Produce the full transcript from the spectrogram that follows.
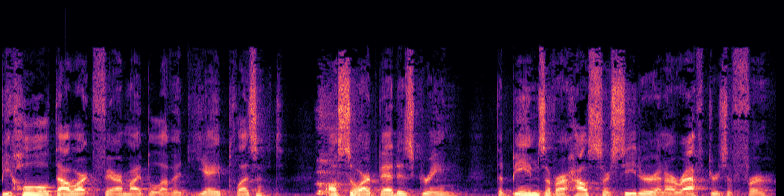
Behold, thou art fair, my beloved, yea, pleasant. Also, our bed is green. The beams of our house are cedar, and our rafters of fir.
